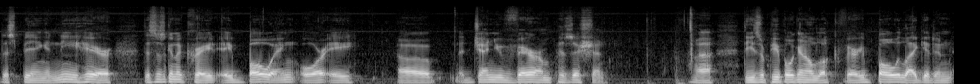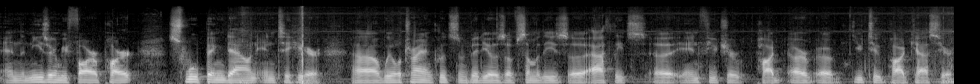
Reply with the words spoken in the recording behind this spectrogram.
this being a knee here, this is going to create a bowing or a, uh, a position. Uh, these are people going to look very bow-legged and, and, the knees are going to be far apart, swooping down into here. Uh, we will try and include some videos of some of these uh, athletes uh, in future pod, or, uh, YouTube podcasts here.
